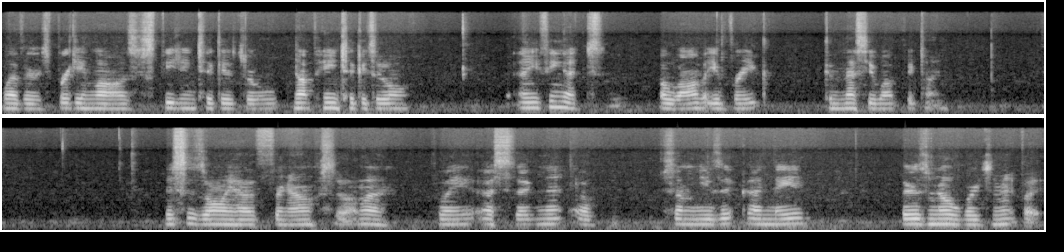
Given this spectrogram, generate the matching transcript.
whether it's breaking laws, speeding tickets, or not paying tickets at all. Anything that's a law that you break can mess you up big time. This is all I have for now, so I'm gonna play a segment of some music I made there's no words in it, but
